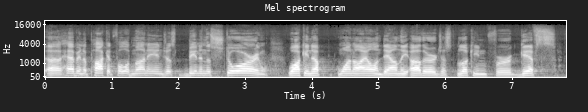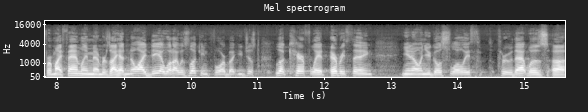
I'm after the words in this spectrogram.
uh, having a pocket full of money and just being in the store and walking up one aisle and down the other, just looking for gifts for my family members. I had no idea what I was looking for, but you just look carefully at everything, you know, and you go slowly th- through. That was uh,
